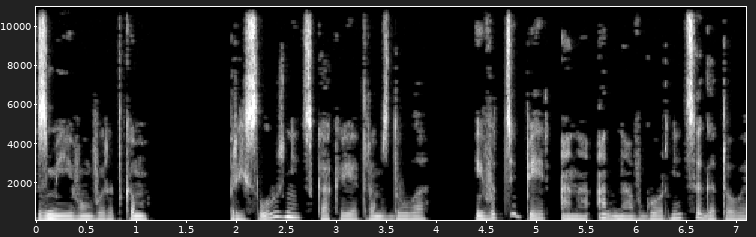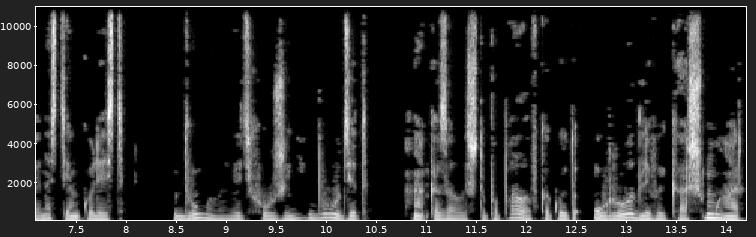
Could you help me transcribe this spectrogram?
змеевым выродком. Прислужниц как ветром сдуло. И вот теперь она одна в горнице, готовая на стенку лезть. Думала, ведь хуже не будет. Оказалось, что попала в какой-то уродливый кошмар.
